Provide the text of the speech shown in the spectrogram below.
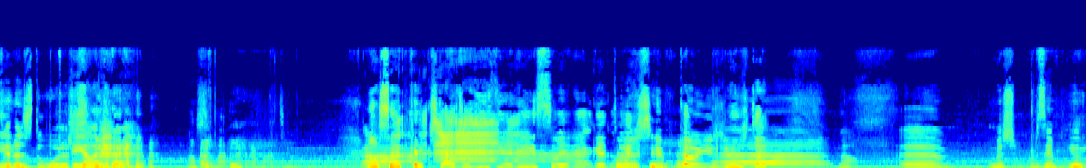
E- ser as duas. Ele... Não sou nada dramática. Não sei porque é que estás a dizer isso, Erika. Tu és sempre tão injusta. Ah. Não. Ahm, mas, por exemplo, eu-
